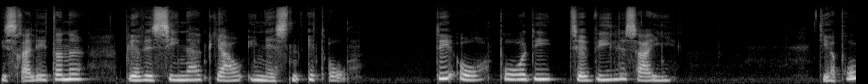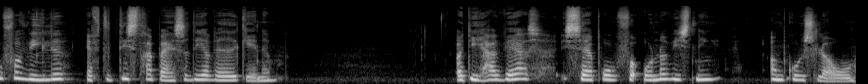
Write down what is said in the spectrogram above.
Israelitterne bliver ved Sinai bjerg i næsten et år. Det år bruger de til at hvile sig i. De har brug for hvile efter de strabasser, de har været igennem. Og de har hver især brug for undervisning om Guds love.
